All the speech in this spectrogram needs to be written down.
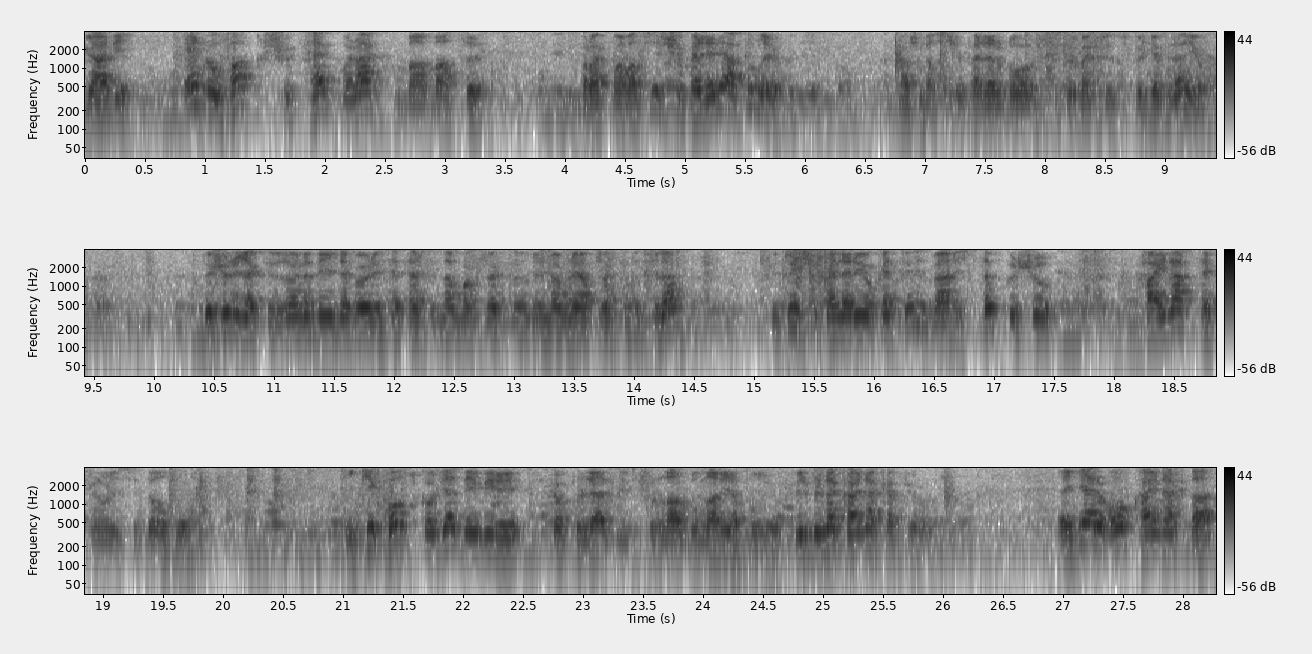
Yani en ufak şüphe bırakmaması, bırakmaması için şüpheleri akılla yok edeceksiniz. Başkası şüpheleri süpürmek için süpürge falan yok. Düşüneceksiniz, öyle değil de böyleyse tersinden bakacaksınız, bilmem ne yapacaksınız filan. Bütün şüpheleri yok ettiniz mi? Hani tıpkı şu kaynak teknolojisinde olduğu. İki koskoca demiri, köprüler, şunlar bunlar yapılıyor. Birbirine kaynak yapıyorlar. Eğer o kaynakta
